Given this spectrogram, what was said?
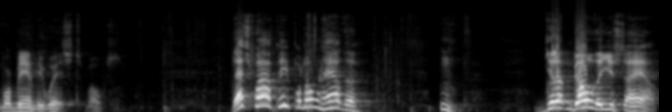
we're being bewitched, folks. That's why people don't have the mm, get up and go they used to have.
